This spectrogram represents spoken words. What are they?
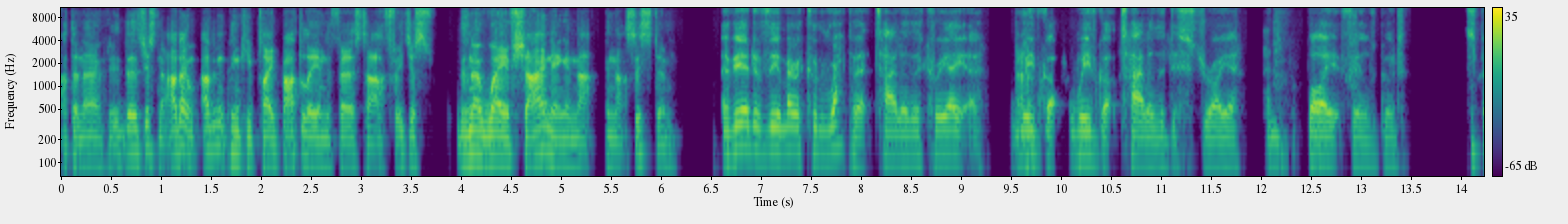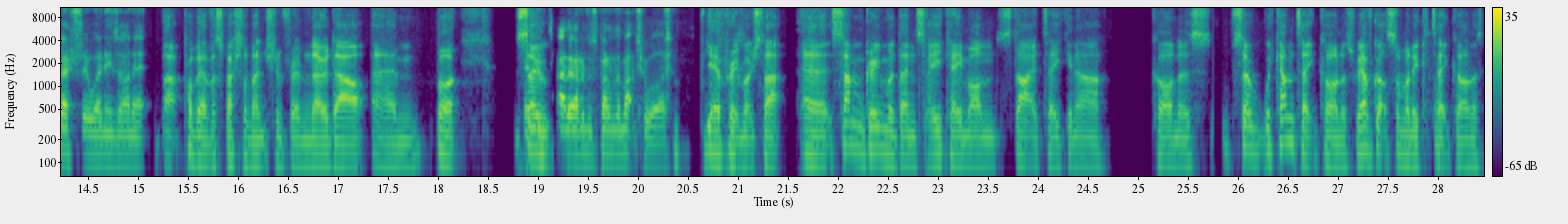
I don't know. There's just no, I don't I didn't think he played badly in the first half. He just there's no way of shining in that in that system. Have you heard of the American rapper Tyler the Creator? Uh-huh. We've got we've got Tyler the Destroyer, and boy, it feels good, especially when he's on it. That probably have a special mention for him, no doubt. Um, but so Tyler Adams Man of the Match award. Yeah, pretty much that. Uh, Sam Greenwood then, so he came on, started taking our corners. So we can take corners. We have got someone who can take corners.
